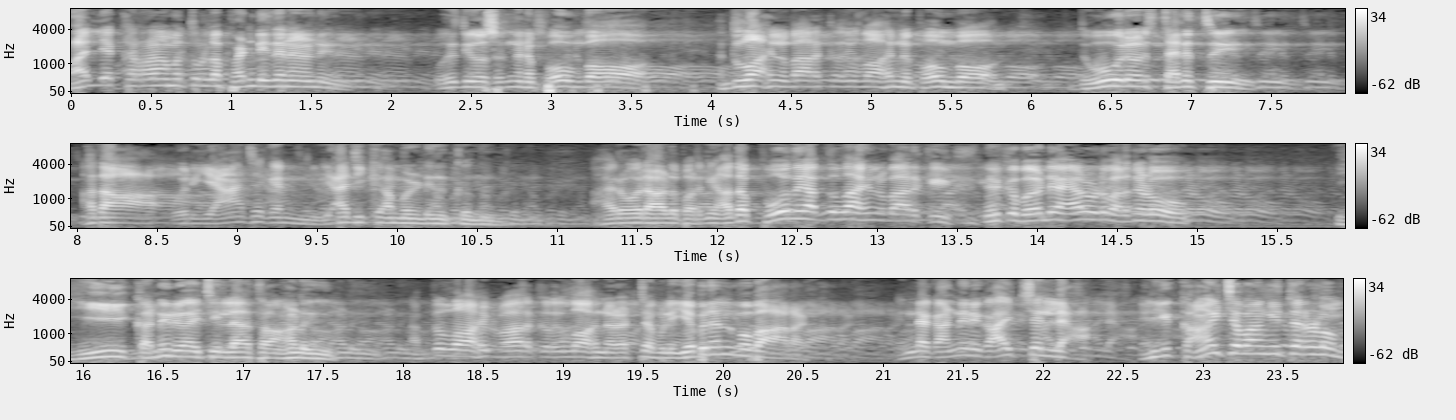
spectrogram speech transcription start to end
ബാല്യക്കറാമത്തുള്ള പണ്ഡിതനാണ്. ഒരു ദിവസം ഇങ്ങനെ പോകുമ്പോ അബ്ദുല്ലാഹിൻ ബാറക്കല്ലാഹിന് പോകുമ്പോ ദൂരെ ഒരു സ്ഥലത്ത് അതാ ഒരു യാചകൻ യാചിക്കാൻ വേണ്ടി നിൽക്കുന്നു. ആരോ ഒരാൾ പറഞ്ഞു അതാ പോന്ന് അബ്ദുല്ലാഹിൻ ബാർക്ക് നിനക്ക് വേണ്ടി? അയാളോട് പറഞ്ഞടോ ഈ കണ്ണിന് കാഴ്ചയില്ലാത്ത ആൾ അബ്ദുല്ലാഹിൻ മുബാറക് ഒരൊറ്റ വിളി യബ്നൽ മുബാറക്. എന്റെ കണ്ണിന് കാഴ്ചയില്ല എനിക്ക് കാഴ്ച വാങ്ങി തരണം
